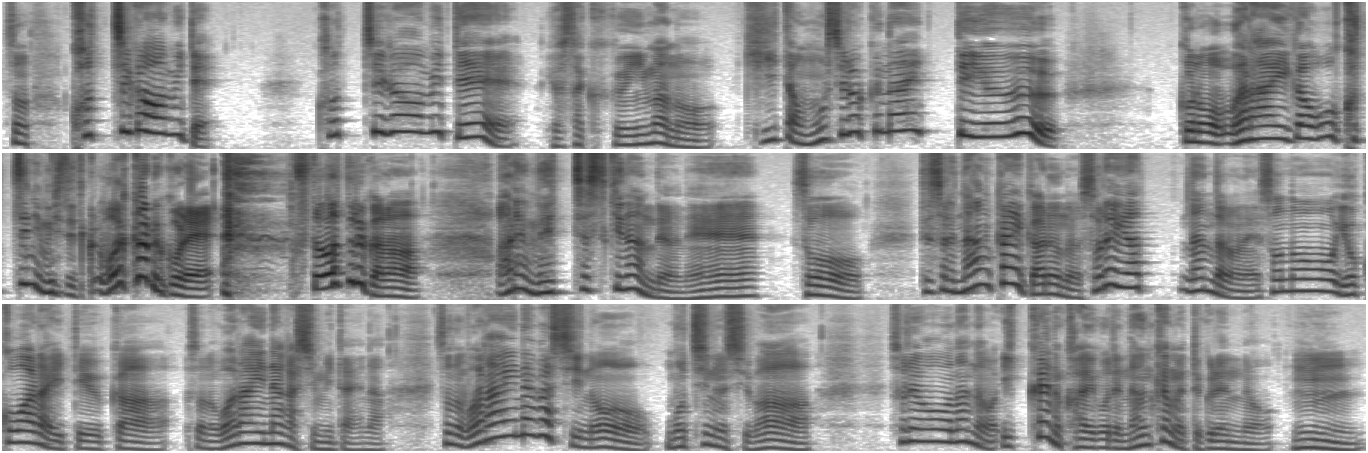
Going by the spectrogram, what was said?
その、こっち側見て、こっち側見て、よさくくん今の聞いた面白くない？っていう、この笑い顔をこっちに見せてくれ。わかるこれ。伝わってるかな？あれめっちゃ好きなんだよね。そう。で、それ何回かあるのよ。それや、なんだろうね。その横笑いっていうか、その笑い流しみたいな。その笑い流しの持ち主は、それをなんだろう、一回の会合で何回もやってくれんのよ。うん。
